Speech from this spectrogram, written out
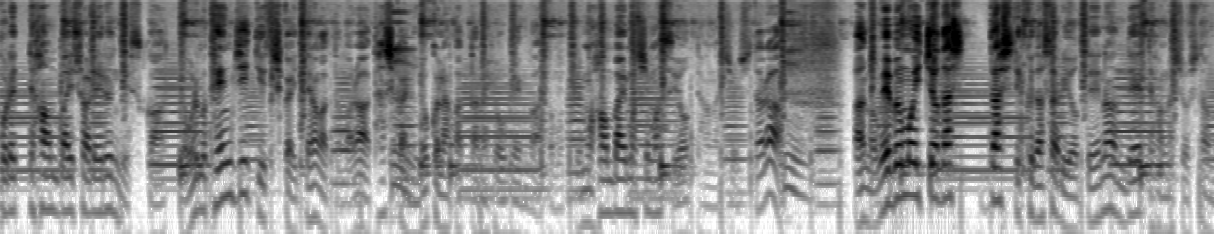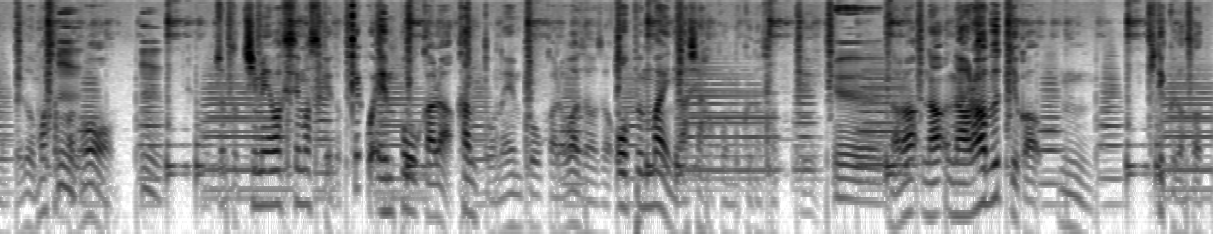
これって販売されるんですか？って俺も展示ってしか言ってなかったから確かに良くなかったな表現がと思って、もう販売もしますよって話をしたら、うん。あのウェブも一応出し出してくださる予定なんでって話をしたんだけどまさかの、うん。ちょっと地名は伏せますけど結構遠方から関東の遠方からわざわざオープン前に足運んでくださってならな並ぶっていうか、うん、来てくださってて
